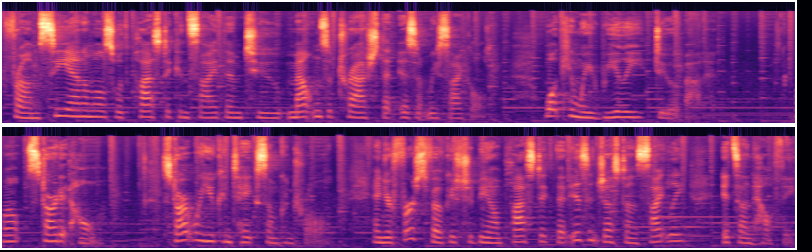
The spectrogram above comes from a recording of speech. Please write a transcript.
From sea animals with plastic inside them to mountains of trash that isn't recycled. What can we really do about it? Well, start at home. Start where you can take some control. And your first focus should be on plastic that isn't just unsightly, it's unhealthy.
